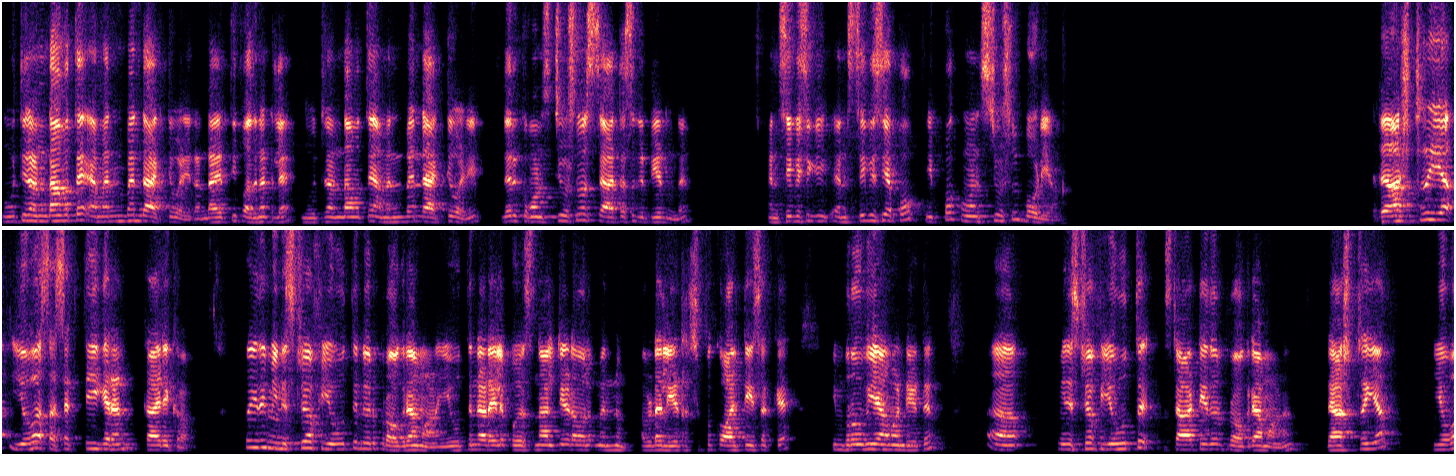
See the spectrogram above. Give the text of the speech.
നൂറ്റി രണ്ടാമത്തെ അമെൻമെന്റ് ആക്ട് വഴി രണ്ടായിരത്തി പതിനെട്ടിലെ നൂറ്റി രണ്ടാമത്തെ അമെൻമെന്റ് ആക്ട് വഴി ഇതൊരു കോൺസ്റ്റിറ്റ്യൂഷണൽ സ്റ്റാറ്റസ് കിട്ടിയിട്ടുണ്ട്. N C B C N C B C അപ്പോ ഇപ്പൊ കോൺസ്റ്റിറ്റ്യൂഷണൽ ബോഡിയാണ് രാഷ്ട്രീയ യുവ സശക്തീകരൺ കാര്യക്രം അപ്പൊ ഇത് മിനിസ്ട്രി ഓഫ് യൂത്തിന്റെ ഒരു പ്രോഗ്രാമാണ് യൂത്തിന്റെ ഇടയിൽ പേഴ്സണാലിറ്റി ഡെവലപ്മെന്റും അവരുടെ ലീഡർഷിപ്പ് ക്വാളിറ്റീസ് ഒക്കെ ഇമ്പ്രൂവ് ചെയ്യാൻ വേണ്ടിയിട്ട് മിനിസ്ട്രി ഓഫ് യൂത്ത് സ്റ്റാർട്ട് ചെയ്ത ഒരു പ്രോഗ്രാമാണ് രാഷ്ട്രീയ യുവ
